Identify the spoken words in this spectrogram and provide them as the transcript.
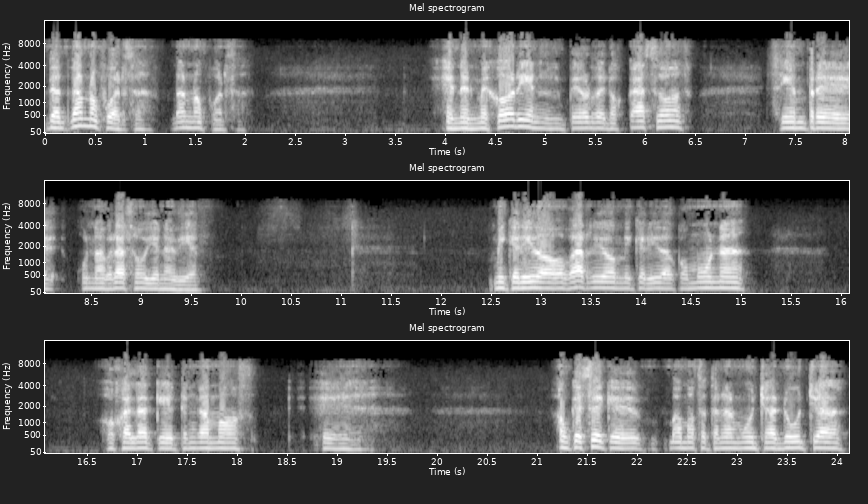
darnos fuerza, darnos fuerza. En el mejor y en el peor de los casos, siempre un abrazo viene bien. Mi querido barrio, mi querida comuna, ojalá que tengamos eh, aunque sé que vamos a tener mucha lucha,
